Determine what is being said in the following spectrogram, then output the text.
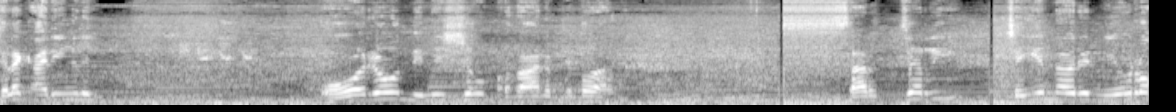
ചില കാര്യങ്ങളിൽ ഓരോ നിമിഷവും പ്രധാനപ്പെട്ടതാണ്. സർജറി ചെയ്യുന്ന ഒരു ന്യൂറോ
